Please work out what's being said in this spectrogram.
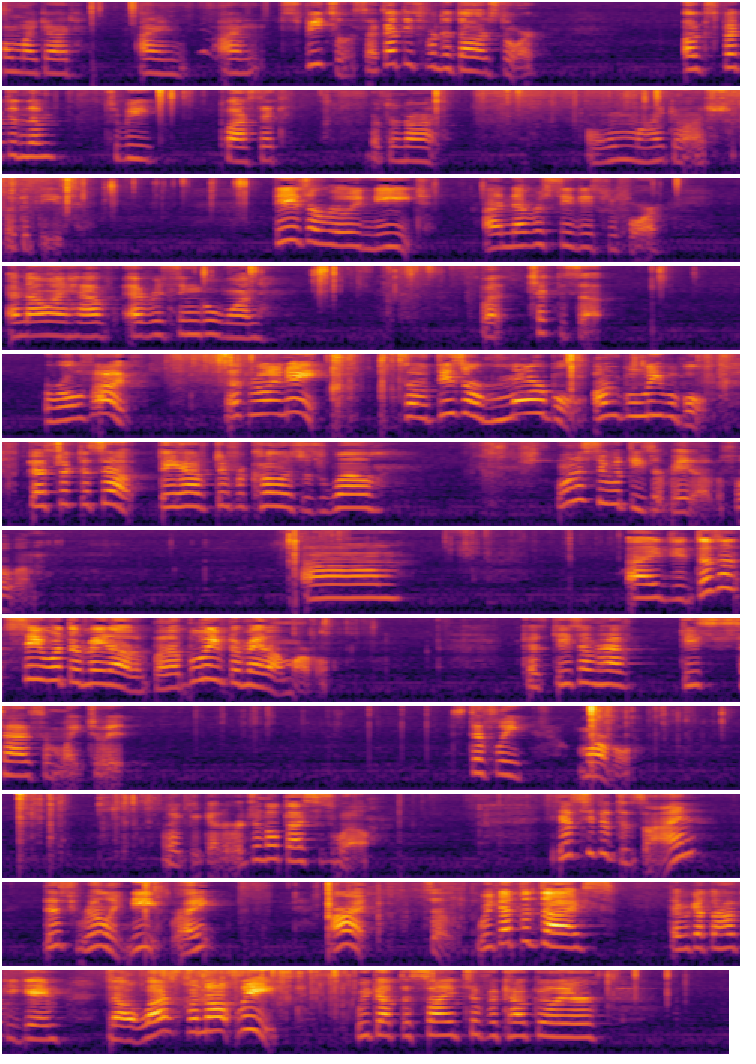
Oh my god. I'm I'm speechless. I got these from the dollar store. I expected them to be plastic, but they're not. Oh my gosh, look at these. These are really neat. I never seen these before. And now I have every single one. But check this out. A roll of five. That's really neat. So these are marble. Unbelievable. Guys, check this out. They have different colors as well. I want to see what these are made out of. Hold on. Um, I it doesn't see what they're made out of, but I believe they're made out of marble. Because these don't have these have some weight to it. It's definitely marble. Look, we got original dice as well. You guys see the design? This really neat, right? Alright, so we got the dice. Then we got the hockey game. Now, last but not least, we got the scientific calculator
